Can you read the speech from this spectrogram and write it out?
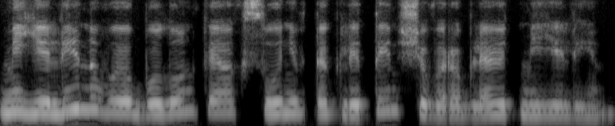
мієлінової оболонки аксонів та клітин, що виробляють мієлін.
